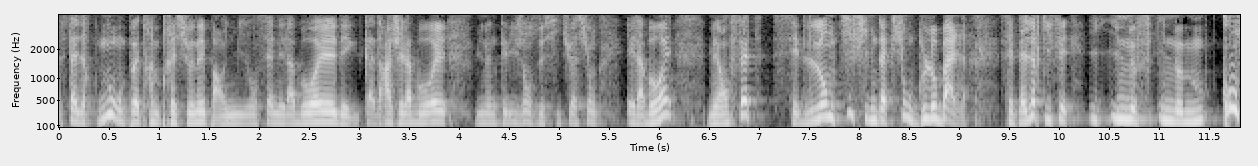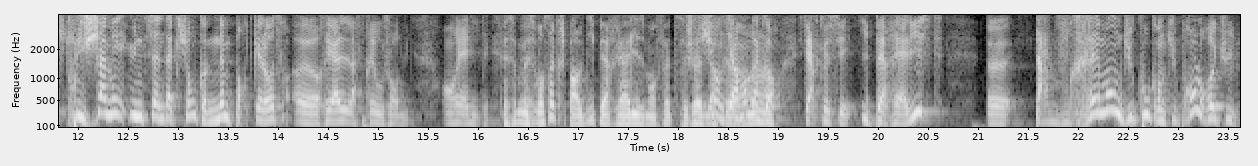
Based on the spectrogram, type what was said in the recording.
C'est-à-dire que nous, on peut être impressionné par une mise en scène élaborée, des cadrages élaborés, une intelligence de situation élaborée, mais en fait, c'est l'anti-film d'action global. C'est-à-dire qu'il fait, il, il ne, il ne construit jamais une scène d'action comme n'importe quel autre euh, réel la ferait aujourd'hui, en réalité. Et mais c'est pour ça que je parle d'hyper réalisme en fait. Je suis entièrement hein, d'accord. C'est-à-dire que c'est hyper réaliste. Euh, T'as vraiment, du coup, quand tu prends le recul.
